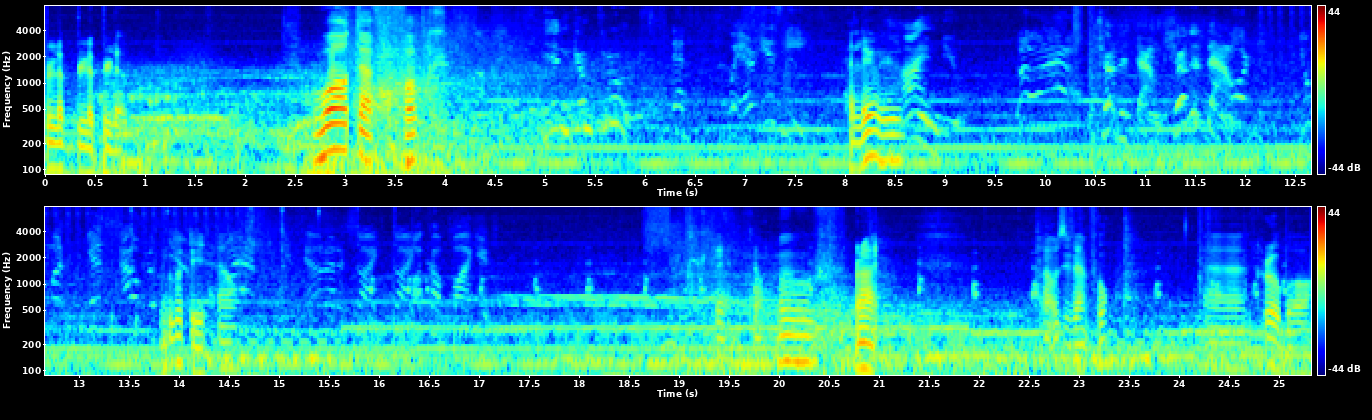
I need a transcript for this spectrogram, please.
Blub blub blub. What the fuck? He didn't come through. Then where is he? Hello. Behind you. Ah! Shut it down. Shut it down. Gordon, you must get out of here. Bloody hell. Right. That was eventful. Uh, crowbar.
